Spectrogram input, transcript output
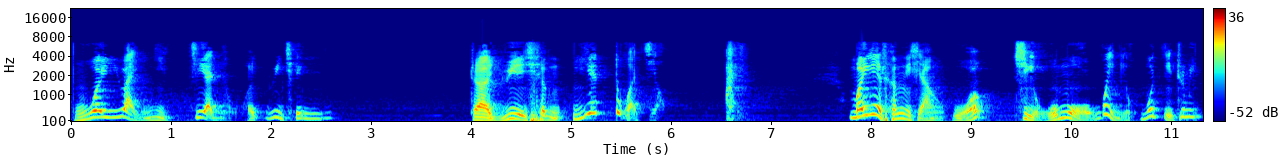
不愿意见我于青，这于青一跺脚，没成想我久慕魏无忌之名。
